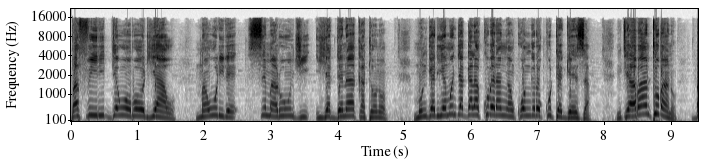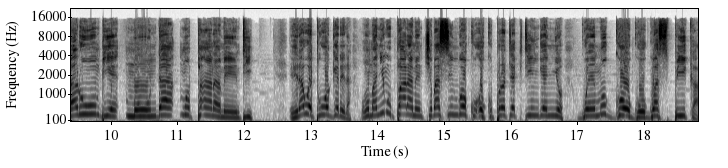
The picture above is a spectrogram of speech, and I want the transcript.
Bafiiriddewo oba oliawo mawulire si malungi yadde n'akatono. Mu ngeri emu njagala kubeera nga nkwongera okutegeeza nti abantu bano balumbye munda mu paalamenti. Era we twogerera omanyi mu paalamenti kye basinga oku- okuprotectinga ennyo gwe muggo ogwo ogwa sipiika.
